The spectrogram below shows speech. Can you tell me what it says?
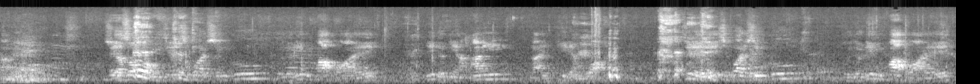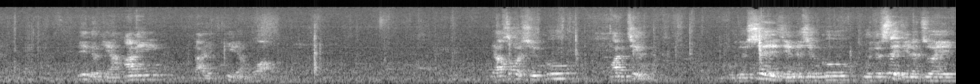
阿门。主耶稣讲，这是我的身躯，为着恁拍坏的，恁着行安尼来纪念我。这个是我的身躯。为着恁拍坏的，恁着行安尼来纪念我。耶稣的身躯完整，为着世人的身躯，为着世人的罪，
